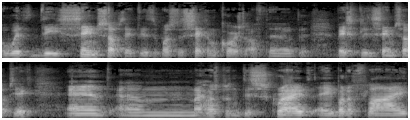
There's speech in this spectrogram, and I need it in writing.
with the same subject. This was the second course of the, the basically the same subject, and um, my husband described a butterfly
